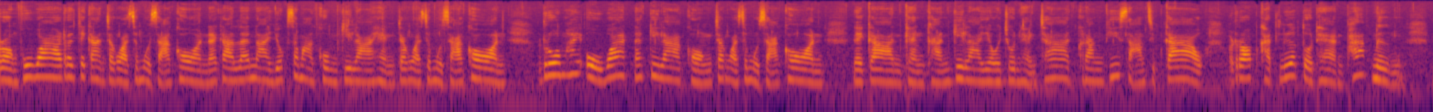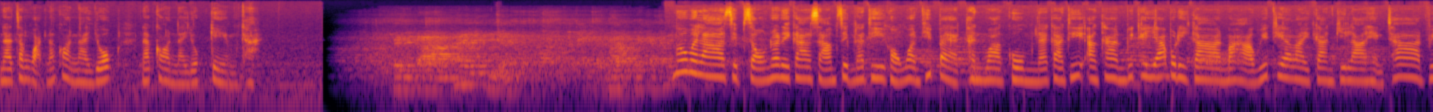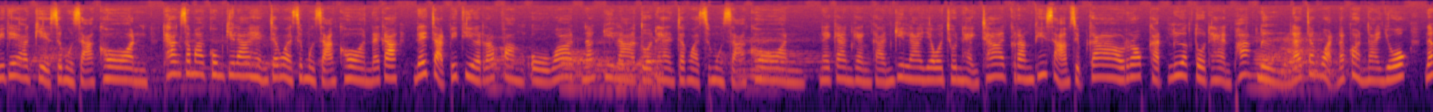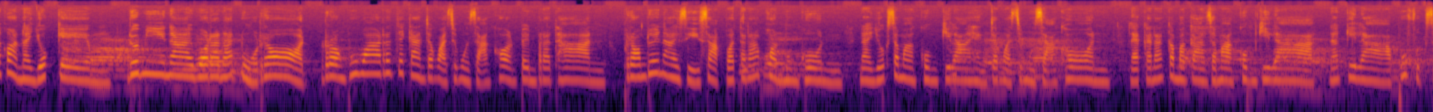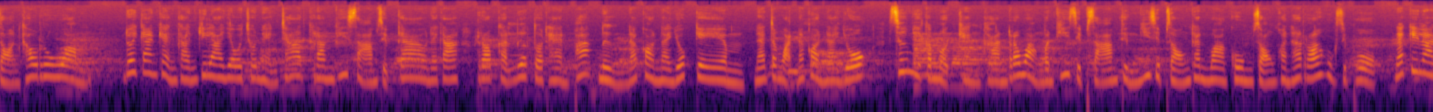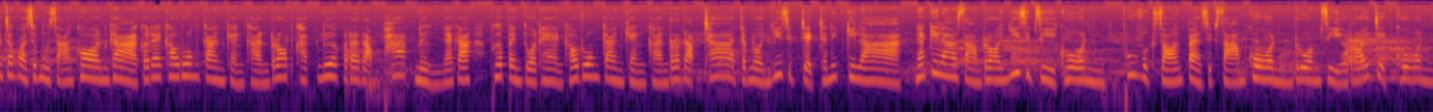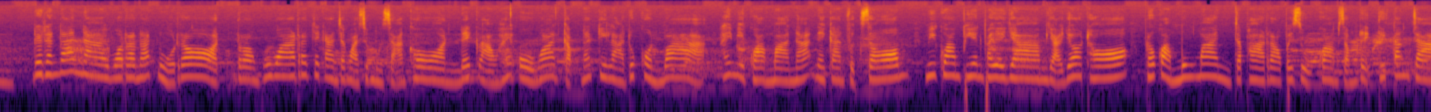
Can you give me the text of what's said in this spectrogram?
รองผู้ว่าราชการจังหวัดสมุทรสาครนะคะและนายกสมาคมกีฬาแห่งจังหวัดสมุทรสาคร ร่วมให้โอวาทนักกีฬาของจังหวัดสมุทรสาคร ในการแข่งขันกีฬาเยาวชนแห่งชาติครั้งที่ 39 รอบคัดเลือกตัวแทนภาคหนึ่งณจังหวัดนครนายก นครนายกเกมค่ะ เป็นการให้เกียรติ เมื่อเวลา 12นาฬิกา30 นาทีของวันที่ 8 ธันวาคมนะคะที่อาคารวิทยาบริการ มหาวิทยาลัยการกีฬาแห่งชาติ วิทยาเขตสมุทรสาคร ทางสมาคมกีฬาแห่งจังหวัดสมุทรสาครนะคะได้จัดพิธีรับฟังโอวาทนักกีฬาตัวแทนจังหวัดสมุทรสาคร ในการแข่งขันกีฬาเยาวชนแห่งชาติครั้งที่ 39 รอบคัดเลือกตัวแทนภาคหนึ่งณจังหวัดนครนายก นครนายกเกม โดยมีนายวรนัทหนูรอด รองผู้ว่าราชการจังหวัดสมุทรสาครเป็นประธาน พร้อมด้วยนายศรีศักดิ์วัฒนพรมงคล นายกสมาคมกีฬาแห่งจังหวัดสมุทรสาคร และคณะกรรมการสมาคมกีฬา นักกีฬา ผู้ฝึกสอนเข้าร่วม โดยการแข่งขันกีฬาเยาวชนแห่งชาติครั้งที่ 39 นะคะ รอบคัดเลือกตัวแทนภาคหนึ่งนครนายกเกม ณ จังหวัดนครนายก ซึ่งมีกำหนดแข่งขันระหว่างวันที่ 13 ถึง 22 ธันวาคม 2566 นักกีฬาจังหวัดสมุทรสาครค่ะ ก็ได้เข้าร่วมการแข่งขันรอบคัดเลือกระดับภาคหนึ่งนะคะ เพื่อเป็นตัวแทนเข้าร่วมการแข่งขันระดับชาติจำนวน 27 ชนิดกีฬา นักกีฬา 324 คน ผู้ฝึกสอน 83 คน รวม 407 คน โดยทางด้านนายวรนัทหนูรอด รองผู้ว่าราชการจังหวัดสมุทรสาคร ได้กล่าวให้โอวาทกับนักกีฬาทุกคนว่า ให้มีความมานะในการฝึกซ้อม มีความเพียรพยายามอย่าย่อท้อ เพราะความมุ่งมั่นจะพาเราไปสู่ความสำเร็จที่ตั้งใจ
